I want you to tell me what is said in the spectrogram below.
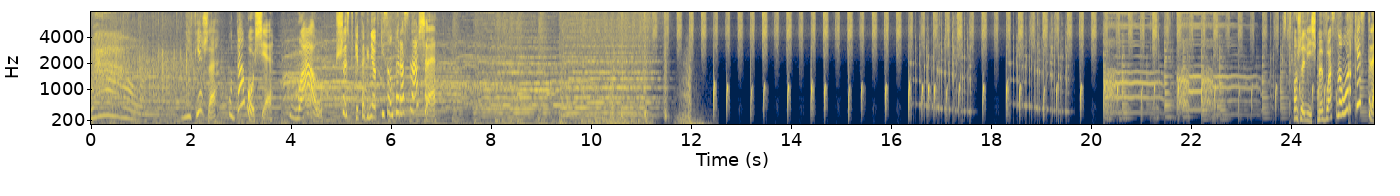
Wow! Nie wierzę, udało się. Wow, wszystkie te gniotki są teraz nasze. Stworzyliśmy własną orkiestrę.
